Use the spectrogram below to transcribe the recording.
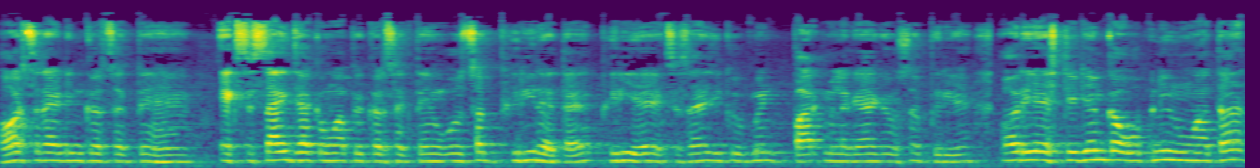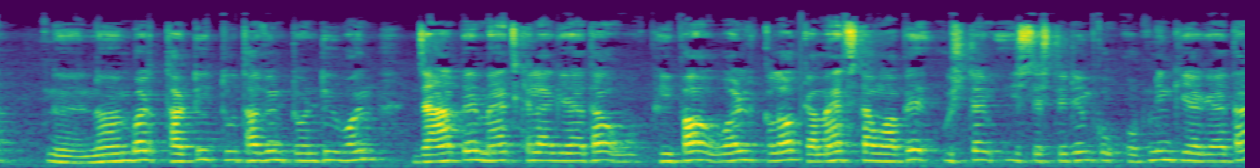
हॉर्स राइडिंग कर सकते हैं एक्सरसाइज जाके वहाँ पे कर सकते हैं, वो सब फ्री रहता है फ्री है एक्सरसाइज इक्विपमेंट पार्क में लगाया गया, वो सब फ्री है और ये स्टेडियम का ओपनिंग हुआ था नवंबर 30 2021 जहाँ पे मैच खेला गया था फीफा वर्ल्ड क्लब का मैच था, वहाँ पे उस टाइम इस स्टेडियम को ओपनिंग किया गया था।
